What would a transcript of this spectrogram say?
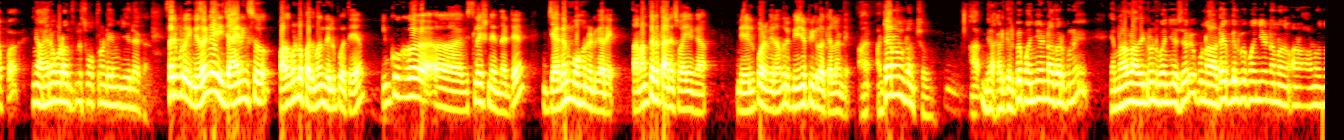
తప్ప ఇంకా ఆయన కూడా అందుకుని సూత్రం ఏమీ చేయలేక. సరే ఇప్పుడు నిజంగా ఈ జాయినింగ్స్ పదకొండులో పది మంది వెళ్ళిపోతే ఇంకొక విశ్లేషణ ఏంటంటే జగన్మోహన్ రెడ్డి గారే తనంతట తానే స్వయంగా మీరు వెళ్ళిపోండి మీరు అందరూ బీజేపీలోకి వెళ్ళండి. అంటే అని ఉండొచ్చు మీరు అక్కడికి వెళ్ళిపోయి పని చేయండి నా తరపుని. ఎన్నాళ్ళు నా దగ్గర ఉండి పని చేశారు ఇప్పుడు నా టైప్కి వెళ్ళిపోయి పని చేయండి అని అన- అన-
